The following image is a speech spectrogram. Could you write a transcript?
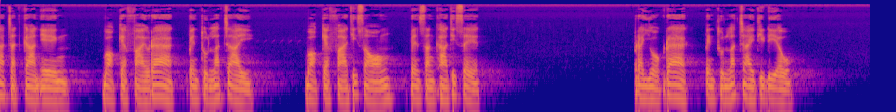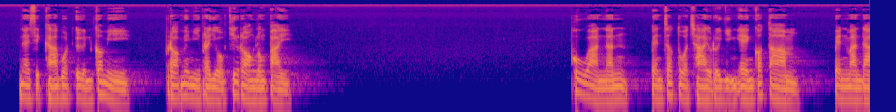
ถ้าจัดการเอง บอกแก่ฝ่ายแรกเป็นทุนละใจ บอกแก่ฝ่ายที่สองเป็นสังฆาทิเศษ ประโยคแรกเป็นทุนละใจทีเดียว ในสิกขาบทอื่นก็มี เพราะไม่มีประโยคที่รองลงไป ผู้วานนั้นเป็นเจ้าตัวชายหรือหญิงเองก็ตาม เป็นมารดา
